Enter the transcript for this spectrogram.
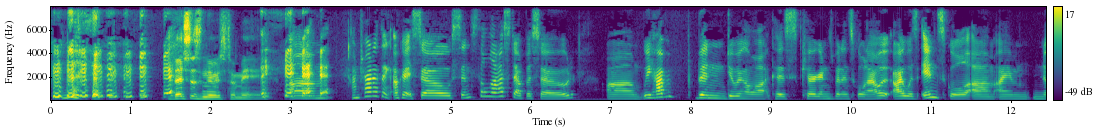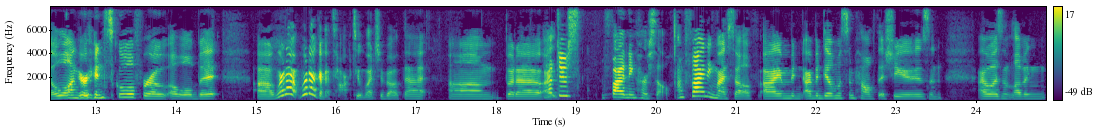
this is news to me. um, I'm trying to think. Okay, so since the last episode, um, we haven't been doing a lot because Kerrigan's been in school now. I was in school. Um, I'm no longer in school for a, a little bit. Uh, we're not we're not gonna talk too much about that. Um, but uh, Hunter's finding herself. I'm finding myself. I'm been I've been dealing with some health issues and I wasn't loving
